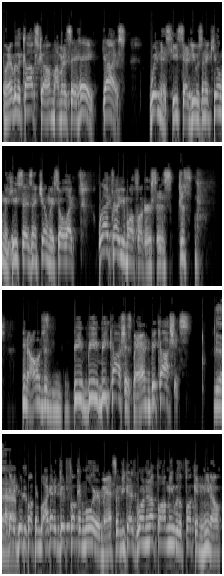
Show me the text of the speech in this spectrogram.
And whenever the cops come, I'm going to say, hey, guys, witness, he said he was going to kill me. He says he's going to kill me. So, like, what I tell you motherfuckers is just, you know, just be, be, be cautious, man. Be cautious. yeah. I got a good fucking, I got a good fucking lawyer, man. So if you guys running up on me with a fucking, you know,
